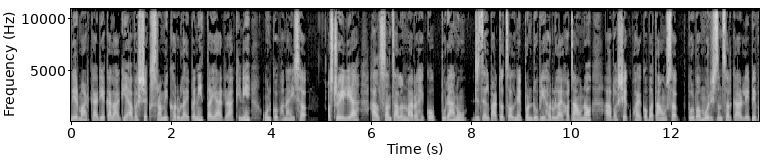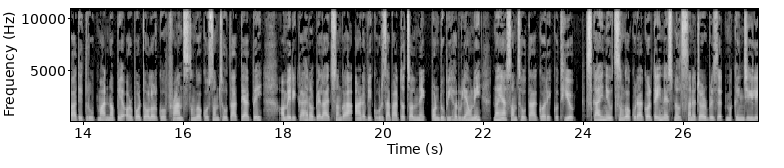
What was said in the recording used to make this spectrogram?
निर्माण कार्यका लागि आवश्यक श्रमिकहरूलाई पनि तयार राखिने उनको भनाइ छ। अस्ट्रेलिया हाल सञ्चालनमा रहेको पुरानो डिजेलबाट चल्ने पण्डुबीहरूलाई हटाउन आवश्यक भएको बताउँछ। पूर्व मोरिसन सरकारले विवादित रूपमा नब्बे अर्ब डलरको फ्रान्ससँगको सम्झौता त्याग्दै अमेरिका र बेलायतसँग आणविक ऊर्जाबाट चल्ने पण्डुबीहरू ल्याउने नयाँ सम्झौता गरेको थियो। स्काई न्यूजसँग कुरा गर्दै नेशनल सेनेटर ब्रिजेट मकिन्जीले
